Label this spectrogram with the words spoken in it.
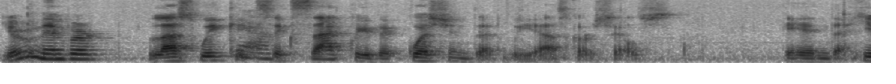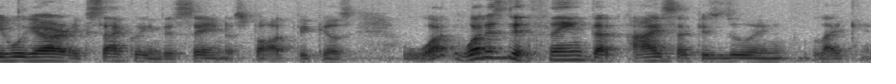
You remember last week, yeah. it's exactly the question that we ask ourselves. And here we are exactly in the same spot because what, what is the thing that Isaac is doing like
